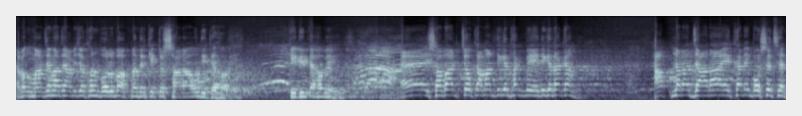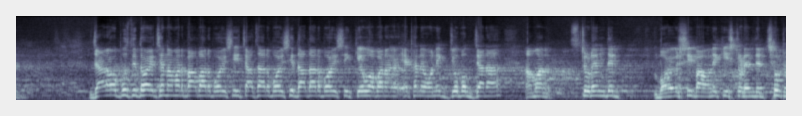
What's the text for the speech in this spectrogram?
এবং মাঝে মাঝে আমি যখন বলব, আপনাদেরকে একটু সারাও দিতে হবে। কি দিতে হবে? এই, সবার চোখ আমার দিকে থাকবে, এদিকে তাকান। আপনারা যারা এখানে বসেছেন যারা উপস্থিত হয়েছেন আমার বাবার বয়সী চাচার বয়সী দাদার বয়সী কেউ আবার এখানে অনেক যুবক যারা আমার স্টুডেন্টদের বয়সী বা অনেক স্টুডেন্টদের ছোট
